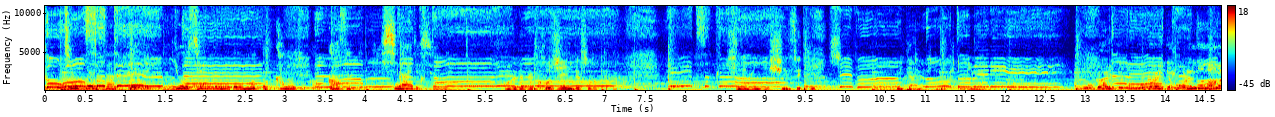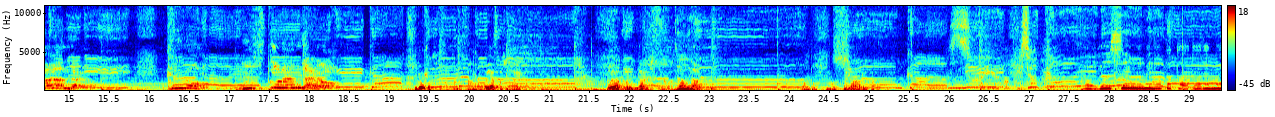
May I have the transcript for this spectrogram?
純交差平さんって点養子縁組で元彼女がお母さんだったりしないですよね。俺孤児院で育ってからちなみに親戚？みたいな人も一人もいないもがいてももがいても俺のままなんだよ。俺の息子なんだよ。ひろことさとみさんは親子じゃないだろ親子になる必要が何であるのまだ気持ちがあるから。だそういうわけじゃもう養子縁組のことはどうでもい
